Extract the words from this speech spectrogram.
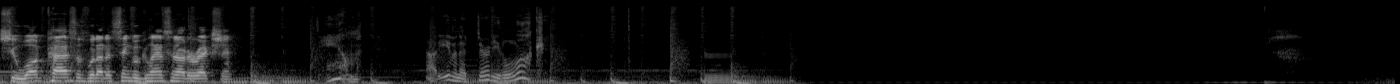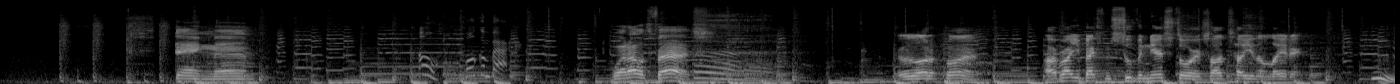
She walked past us without a single glance in our direction. Damn. Not even a dirty look. Dang, man. Oh, welcome back. Wow, that was fast. It was a lot of fun. I brought you back some souvenir stores, so I'll tell you them later. Hmm.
